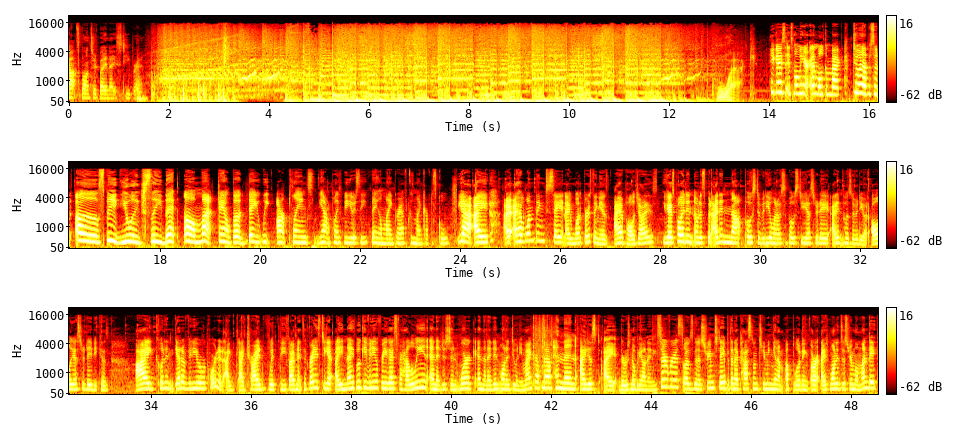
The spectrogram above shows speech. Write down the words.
not sponsored by an iced tea brand. Quack. Hey guys, it's Momo here, and welcome back to an episode of Speed UHC back on my channel. Today we are playing, yeah, I'm playing Speed UHC, playing on Minecraft, because Minecraft is cool. Yeah, I, I I have one thing to say, and I one first thing is I apologize. You guys probably didn't notice, but I did not post a video when I was supposed to yesterday. I didn't post a video at all yesterday because I couldn't get a video recorded. I, I tried with the Five Nights at Freddy's to get a nice spooky video for you guys for Halloween and it just didn't work and then I didn't want to do any Minecraft maps and then I just I there was nobody on any servers so I was gonna stream today but then I passed on streaming and I'm uploading or I wanted to stream on Monday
